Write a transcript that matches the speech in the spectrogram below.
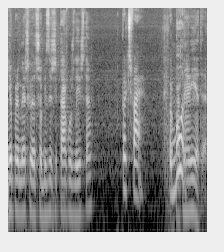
një prej meshkujve të showbizit shqiptar, kush do ishte? Për çfarë? Për burrë? Për partner jete.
